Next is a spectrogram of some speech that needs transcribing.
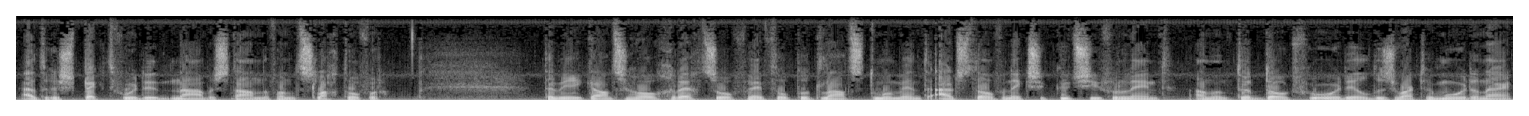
uit respect voor de nabestaanden van het slachtoffer. Het Amerikaanse Hooggerechtshof heeft op het laatste moment uitstel van executie verleend aan een ter dood veroordeelde zwarte moordenaar.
